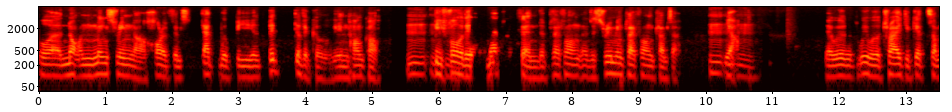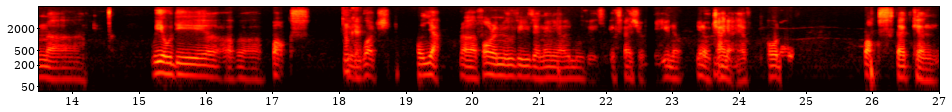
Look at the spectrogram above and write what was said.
or non-mainstream uh, horror films, that will be a bit difficult in Hong Kong Mm, mm, mm. before the Netflix and the platform, uh, the streaming platform comes up. Mm, mm, yeah. They will we will try to get some uh, VOD of a box to Okay. watch. Uh, yeah, uh, foreign movies and any other movies, especially you know you know China Mm. have all those box that can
